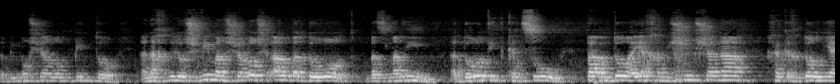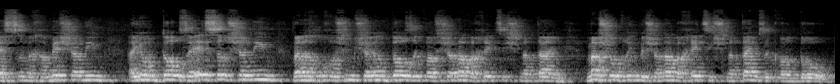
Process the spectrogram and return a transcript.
רבי משה אהרון פינטו. אנחנו יושבים על שלוש-ארבע דורות בזמנים, הדורות התקצרו. פעם דור היה חמישים שנה, אחר כך דור נהיה עשרים וחמש שנים, היום דור זה עשר שנים, ואנחנו חושבים שהיום דור זה כבר שנה וחצי, שנתיים. מה שעוברים בשנה וחצי, שנתיים זה כבר דור.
